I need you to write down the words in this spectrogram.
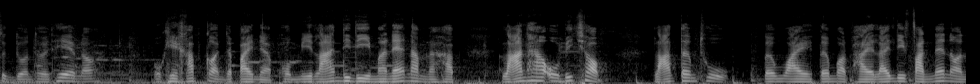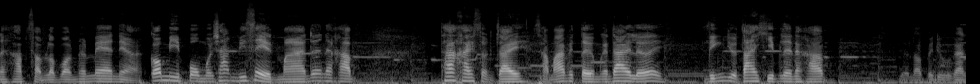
ศึกดวลเทยเทพเนาะโอเคครับ ก่อนจะไปเนี่ยผมมีร้านดีๆ มาแนะนำนะครับ ร้าน HO Big Shop ร้านเติมถูก เติมไว เติมปลอดภัยไร้ดีฟันแน่นอนนะครับสำหรับบอลพันแมนเนี่ย ก็มีโปรโมชั่นพิเศษมาด้วยนะครับ ถ้าใครสนใจสามารถไปเติมกันได้เลย ลิงก์อยู่ใต้คลิปเลยนะครับ เดี๋ยวเราไปดูกัน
